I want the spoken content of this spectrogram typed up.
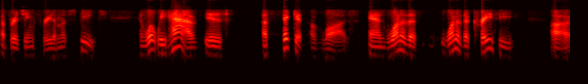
abridging freedom of speech. And what we have is a thicket of laws. And one of the one of the crazy uh,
